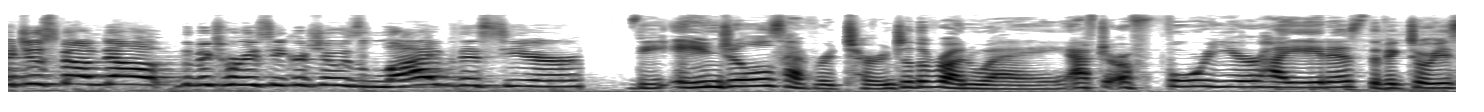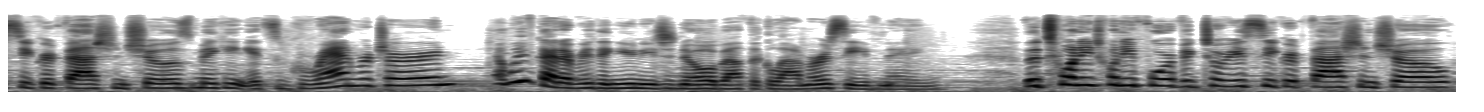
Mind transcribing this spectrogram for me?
I just found out the Victoria's Secret show is live this year. The Angels have returned to the runway. After a four year hiatus, the Victoria's Secret fashion show is making its grand return, and we've got everything you need to know about the glamorous evening. The 2024 Victoria's Secret Fashion Show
